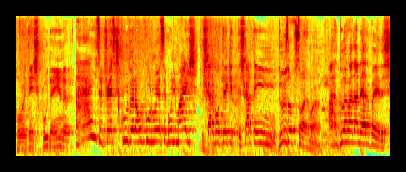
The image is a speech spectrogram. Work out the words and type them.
Pô, tem escudo ainda. Ai, se eu tivesse escudo, era um por um, ia ser bom demais. Os caras vão ter que... Os caras têm duas opções, mano. As duas vai dar merda pra eles.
